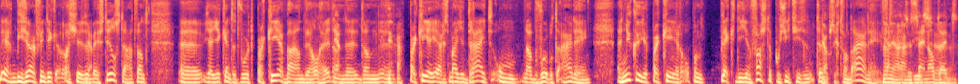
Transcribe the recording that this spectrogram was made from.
echt bizar, vind ik, als je erbij stilstaat. Want eh, ja, je kent het woord parkeerbaan wel. Hè? Dan, eh, dan eh, parkeer je ergens, maar je draait om nou, bijvoorbeeld de aarde heen. En nu kun je parkeren op een plek die een vaste positie ten, ten Ja. opzichte van de aarde heeft. Ja, er, die zijn is, altijd,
